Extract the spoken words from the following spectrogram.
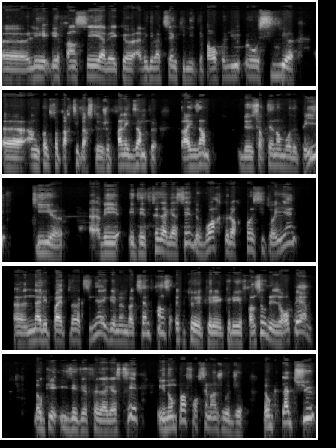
euh, les, Français avec, euh, avec des vaccins qui n'étaient pas reconnus eux aussi euh, en contrepartie, parce que je prends l'exemple, par exemple, d'un certain nombre de pays qui avaient été très agacés de voir que leurs concitoyens n'allaient pas être vaccinés avec les mêmes vaccins que, que, les, que, les, Français ou les Européens. Donc, ils étaient très agacés et n'ont pas forcément joué de jeu. Donc, là-dessus,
